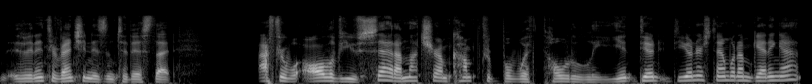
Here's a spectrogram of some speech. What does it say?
there's an interventionism to this that after what all of you've said, I'm not sure I'm comfortable with totally. You, do, do you understand what I'm getting at?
